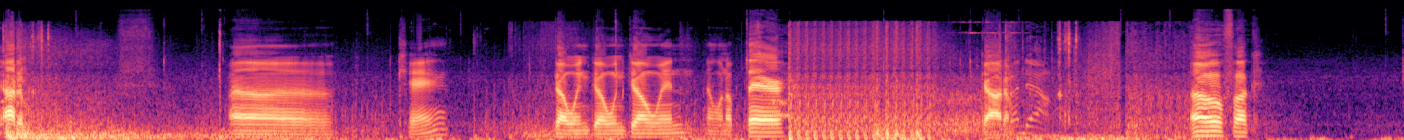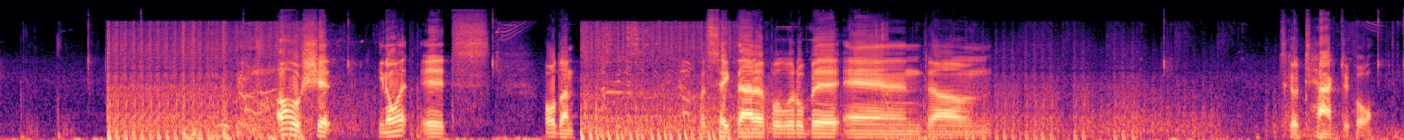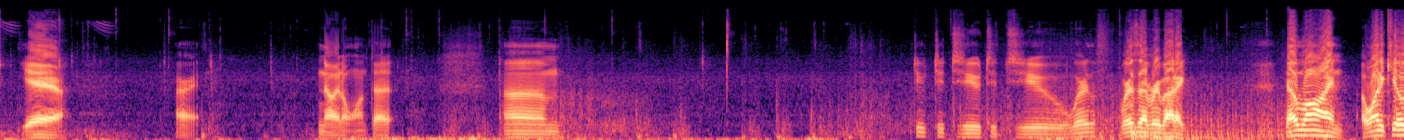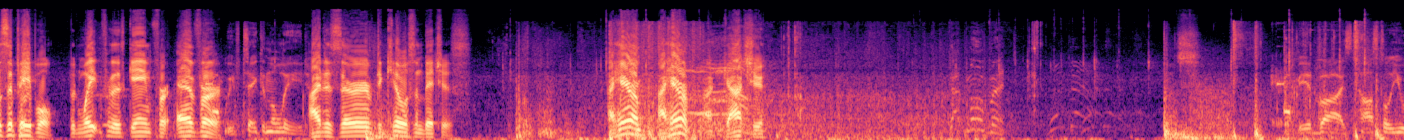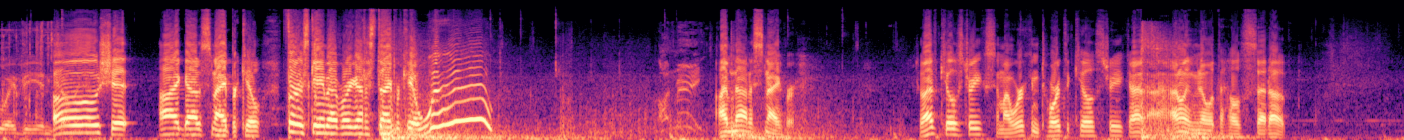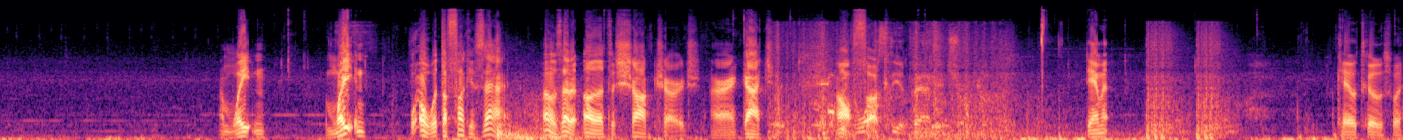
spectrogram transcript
Got him. Uh, okay. Going, going, going. No one up there. Got him. Oh, fuck. Oh, shit. You know what? It's Hold on. Let's take that up a little bit and um, let's go tactical. Yeah. All right. No, I don't want that. Um. Do do do do do. Where the where's everybody? Come on! I want to kill some people. Been waiting for this game forever. We've taken the lead. I deserve to kill some bitches. I hear him. I hear him. I got you. Be advised, hostile UAV incoming. Oh shit. I got a sniper kill. First game ever I got a sniper kill. Woo! On me. I'm not a sniper. Do I have kill streaks? Am I working toward the kill streak? I, I don't even know what the hell's set up. I'm waiting. I'm waiting. Oh, what the fuck is that? Oh, is that a, oh, that's a shock charge. Alright, gotcha. Oh, fuck. the advantage. Damn it. Okay, let's go this way.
